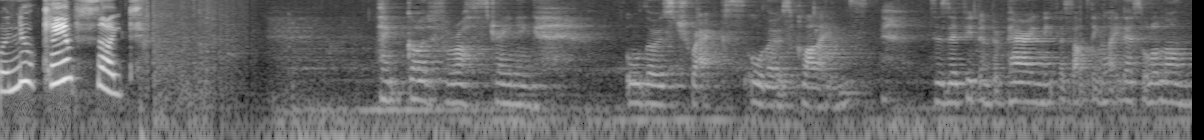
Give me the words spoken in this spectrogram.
A new campsite. Thank God for Roth's training. All those treks, all those climbs. It's as if he'd been preparing me for something like this all along.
